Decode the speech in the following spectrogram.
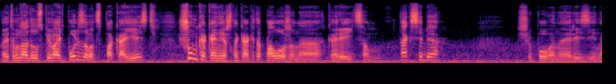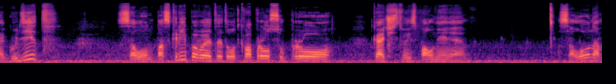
Поэтому надо успевать пользоваться, пока есть. Шумка, конечно, как это положено корейцам, так себе. Шипованная резина гудит, салон поскрипывает. Это вот к вопросу про качество исполнения салона.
